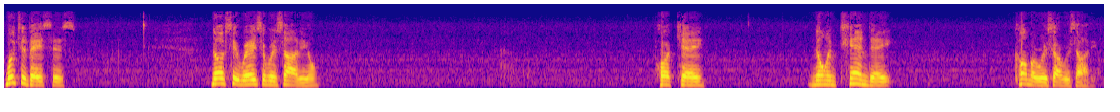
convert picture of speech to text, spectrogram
muchas veces no se reza rosario porque no entiende cómo rezar rosario.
